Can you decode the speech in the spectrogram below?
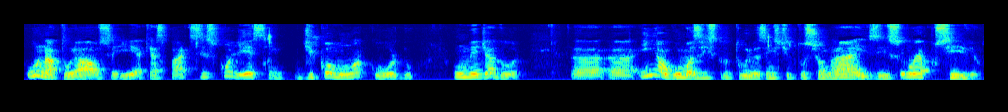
O natural seria que as partes escolhessem de comum acordo um mediador. Uh, uh, em algumas estruturas institucionais, isso não é possível.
